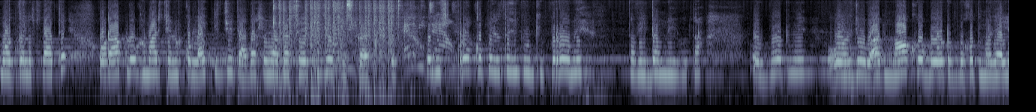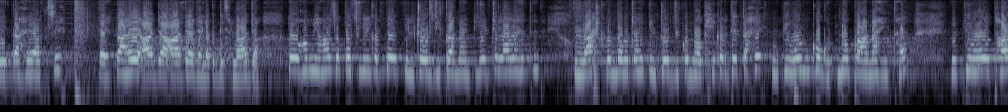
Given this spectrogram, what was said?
बहुत गलत बात है। और आप लोग हमारे चैनल को लाइक कीजिए, ज़्यादा से ज़्यादा शेयर कीजिए और सब्सक्राइब कीजिए। और इस प्रो को पेलते हैं, क्योंकि प्रो में कभी दम नहीं होता। और बोट में, और जो आप नॉक हो बोट बहुत मज़ा लेता है आपसे। कहता है आजा आजा झलक दिखला जा। तो हम यहाँ से कुछ नहीं करते किलचोर जी का 98 चला रहे थे। लास्ट बंदा बचा है, किलचोर जी को नॉक ही कर देता है, क्योंकि वो उनको घुटनों पर आना ही था, क्योंकि वो था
